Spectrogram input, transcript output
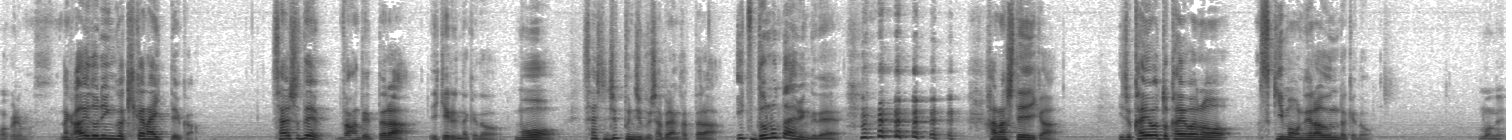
わかります。なんかアイドリングが効かないっていうか最初でバーンって言ったらいけるんだけどもう最初10分10分喋らんかったらいつどのタイミングで話していいか。一応会話と会話の隙間を狙うんだけど。もうね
